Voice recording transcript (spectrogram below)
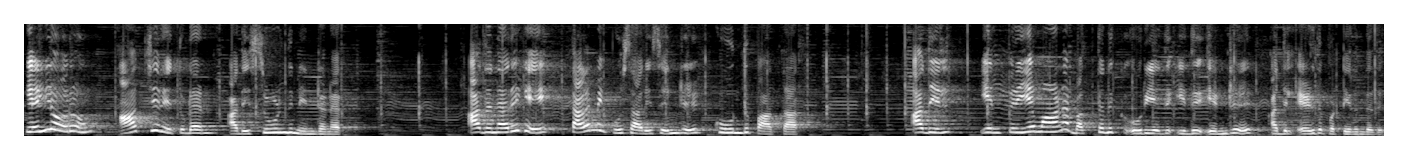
எல்லோரும் ஆச்சரியத்துடன் அதை சூழ்ந்து நின்றனர். அதன் அருகே தலைமை பூசாரி சென்று கூர்ந்து பார்த்தார். அதில் என் பிரியமான பக்தனுக்கு உரியது இது என்று அதில் எழுதப்பட்டிருந்தது.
